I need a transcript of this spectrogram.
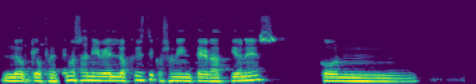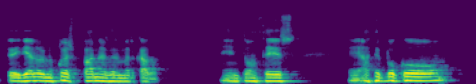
lo que ofrecemos a nivel logístico son integraciones con, te diría, los mejores partners del mercado. Entonces, eh, hace poco,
